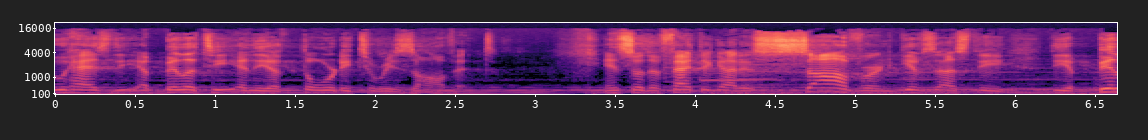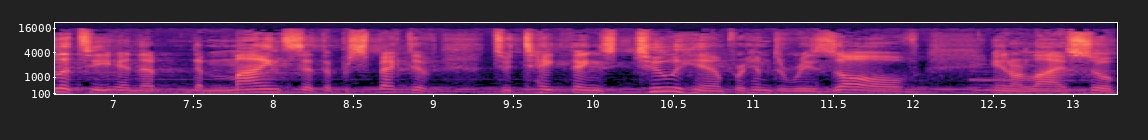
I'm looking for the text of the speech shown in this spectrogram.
who has the ability and the authority to resolve it. And so the fact that God is sovereign gives us the, the ability and the, the mindset, the perspective to take things to Him for Him to resolve in our lives. So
